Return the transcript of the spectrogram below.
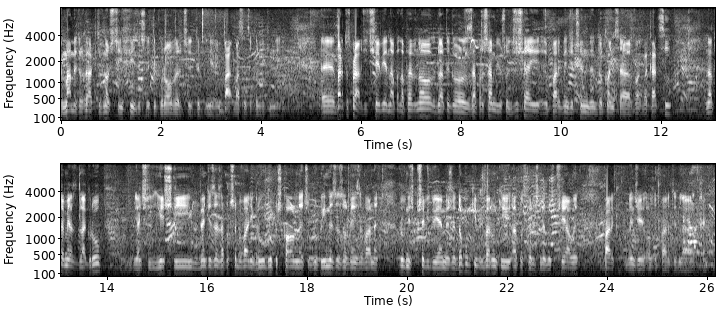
mamy trochę aktywności fizycznej typu rower, czy typu, nie wiem, ba- basen, cokolwiek innego. E, Warto sprawdzić siebie na, na pewno, dlatego zapraszamy już od dzisiaj. Park będzie czynny do końca wa- wakacji. Natomiast dla grup, jeśli, jeśli będzie za- zapotrzebowanie gru, grupy szkolne czy grupy inne zorganizowane, również przewidujemy, że dopóki warunki atmosferyczne będą sprzyjały, park będzie otwarty dla chętnych.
